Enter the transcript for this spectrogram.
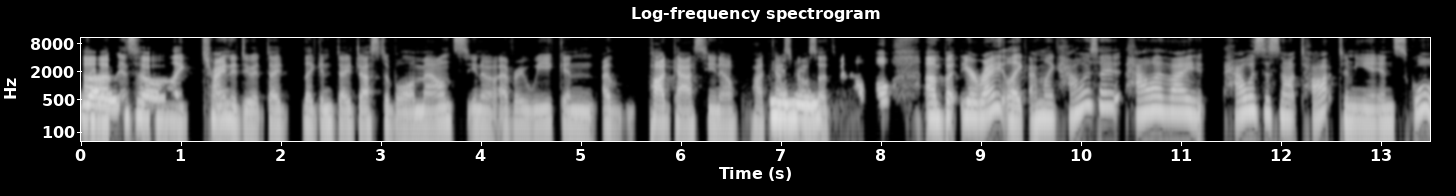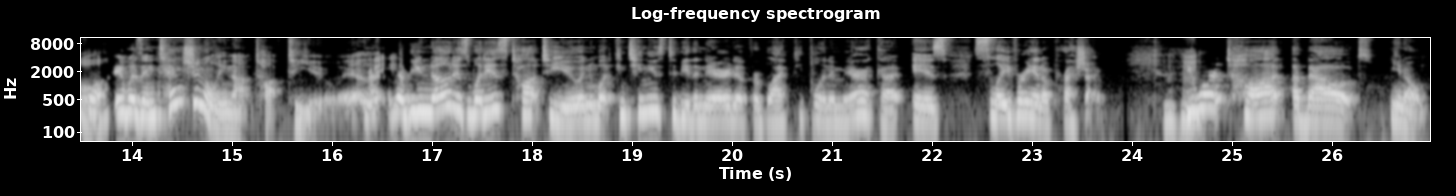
right. Um, and so like trying to do it di- like in digestible amounts you know every week and i podcast you know podcast mm-hmm. girl so it's been helpful um but you're right like i'm like how is it how have i how is this not taught to me in school well, it was intentionally not taught to you right. if you notice what is taught to you and what continues to be the narrative for black people in america is slavery and oppression Mm-hmm. You weren't taught about, you know,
